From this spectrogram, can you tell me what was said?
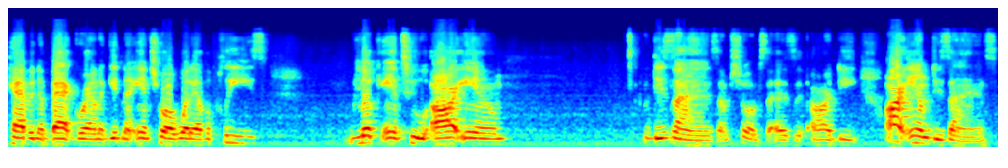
having a background or getting an intro or whatever, please look into RM Designs. I'm sure I'm saying RD. RM Designs,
